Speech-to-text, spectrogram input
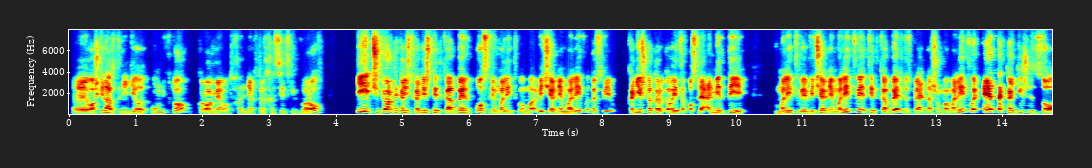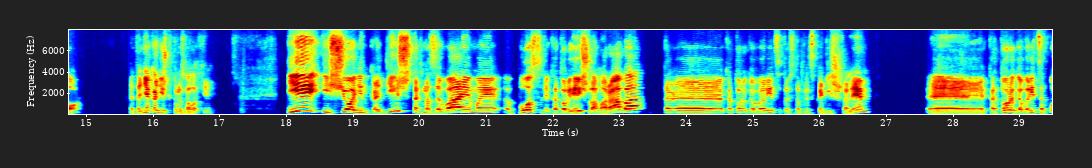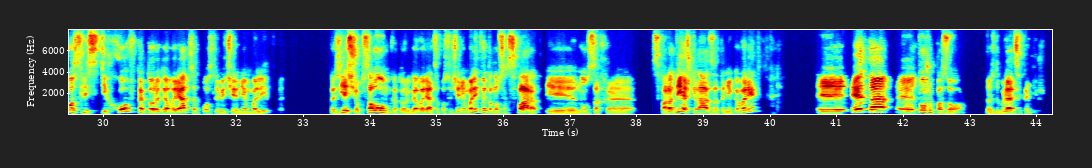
Э, у ашкеназов это не делает, по никто, кроме вот некоторых хасидских дворов. И четвертый кадиш, кадиш Титкабель после молитвы, вечерней молитвы, то есть кадиш, который говорится после Амиды в молитве, в вечерней молитве, Титкабель, то есть принять наши молитвы, это кадиш Зор. Это не кадиш, который из Галахи. И еще один кадиш, так называемый, после, который есть шламараба, э, который говорится, то есть это, в принципе, кадиш шалем, э, который говорится после стихов, которые говорятся после вечерней молитвы. То есть есть еще псалом, который говорятся после вечерней молитвы, это Нусах Сфарад и Нусах э, Сфаради, Ашкиназ это не говорит. Это тоже позор, то есть добавляется кадиш.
